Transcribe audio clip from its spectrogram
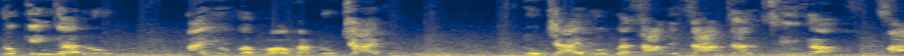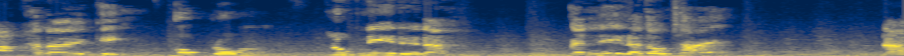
น้องกิ่งก็ลูกอายุพอๆกับลูกชายผมลูกชายผมก็สามสิบสามสามสี่ก็ฝากทนายกิ่งอบรมลูกหนี้ด้วยนะ เป็นหนี้แล้วต้องใช้ นะ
